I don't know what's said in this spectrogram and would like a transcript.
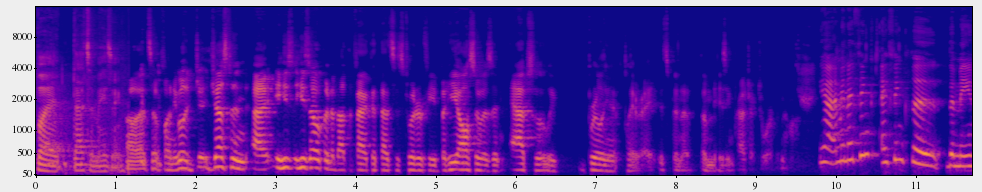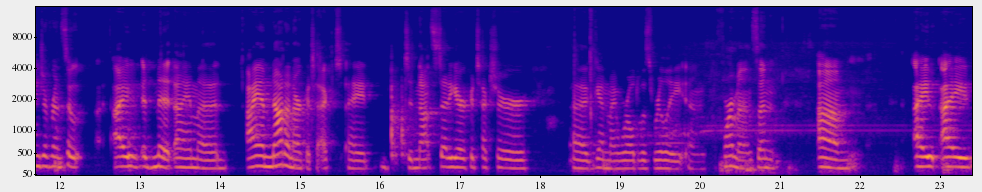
but that's amazing. Oh, that's so funny. Well, J- Justin, uh, he's he's open about the fact that that's his Twitter feed, but he also is an absolutely brilliant playwright. It's been an amazing project to work with him on. Yeah, I mean, I think I think the the main difference. So I admit I am a I am not an architect. I did not study architecture. Uh, again, my world was really in performance, and um, I I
